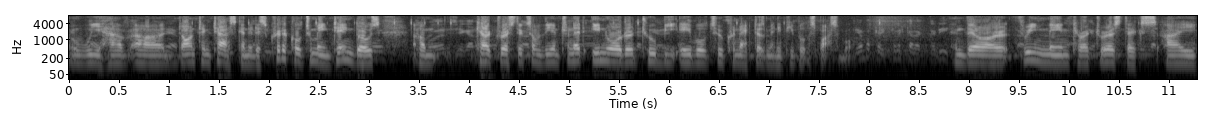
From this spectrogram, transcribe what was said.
we have a daunting task, and it is critical to maintain those um, characteristics of the internet in order to be able to connect as many people as possible. And there are three main characteristics. I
